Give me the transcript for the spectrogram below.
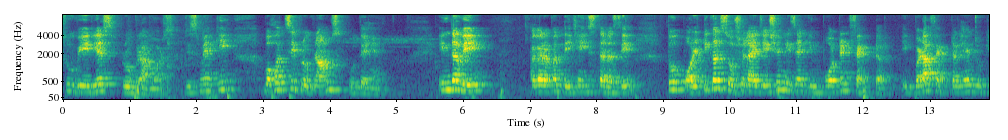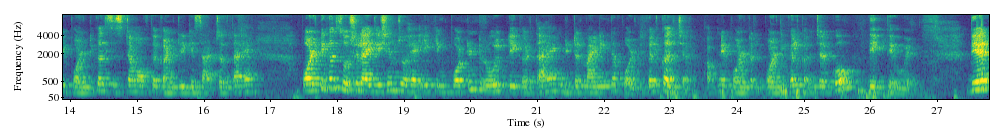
थ्रू वेरियस प्रोग्रामर्स जिसमें कि बहुत से प्रोग्राम्स होते हैं। इन द वे अगर अपन देखें इस तरह से तो political socialization is an important factor एक बड़ा फैक्टर है जो कि political system of the country के साथ चलता है। पॉलिटिकल सोशलाइजेशन जो है एक इंपॉर्टेंट रोल प्ले करता है in determining the political culture अपने पॉलिटिकल कल्चर को देखते हुए। There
